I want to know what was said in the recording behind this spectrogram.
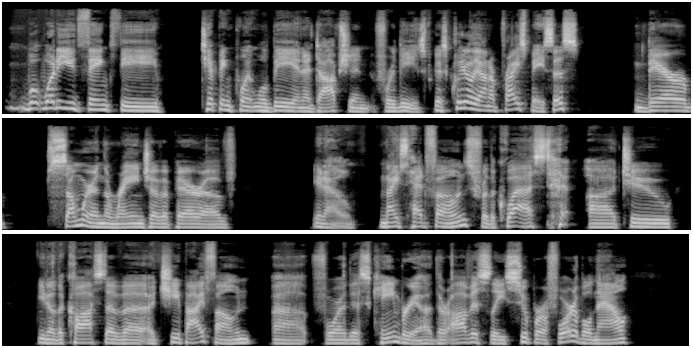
What, what do you think the tipping point will be in adoption for these? Because clearly on a price basis, they're somewhere in the range of a pair of, you know, nice headphones for the Quest uh, to, you know, the cost of a, a cheap iPhone uh, for this Cambria. They're obviously super affordable now.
